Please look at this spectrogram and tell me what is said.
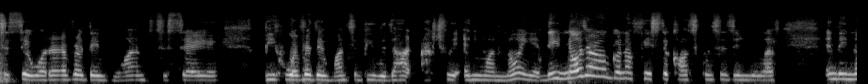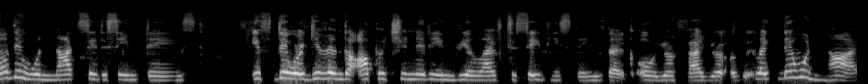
to say whatever they want to say, be whoever they want to be without actually anyone knowing it. They know they're not gonna face the consequences in real life, and they know they would not say the same things if they were given the opportunity in real life to say these things like oh you're fat you're ugly like they would not.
